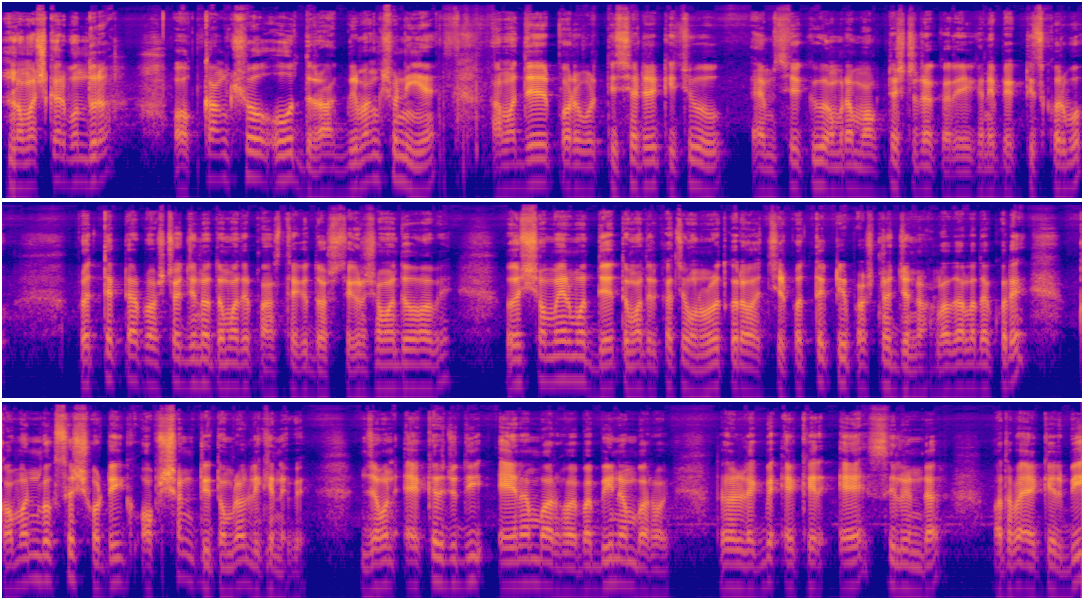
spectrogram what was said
নমস্কার বন্ধুরা। অক্ষাংশ ও দ্রাঘিমাংশ নিয়ে আমাদের পরবর্তী সেটের কিছু এমসিকিউ আমরা মক টেস্টের আকারে এখানে প্র্যাকটিস করব। প্রত্যেকটা প্রশ্নের জন্য তোমাদের পাঁচ থেকে দশ সেকেন্ড সময় দেওয়া হবে। ওই সময়ের মধ্যে তোমাদের কাছে অনুরোধ করা হচ্ছে প্রত্যেকটি প্রশ্নের জন্য আলাদা আলাদা করে কমেন্ট বক্সে সঠিক অপশানটি তোমরা লিখে নেবে। যেমন একের যদি এ নাম্বার হয় বা বি নাম্বার হয়, তাহলে লিখবে একের এ সিলিন্ডার অথবা একের বি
